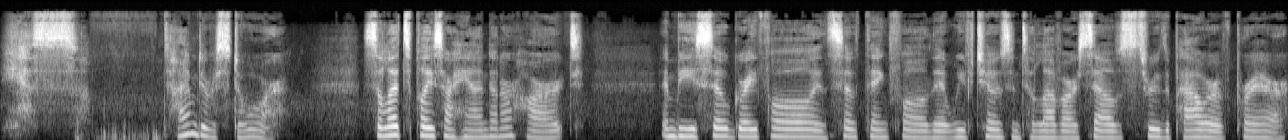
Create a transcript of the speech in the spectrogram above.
Yes, time to restore. So let's place our hand on our heart and be so grateful and so thankful that we've chosen to love ourselves through the power of prayer.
